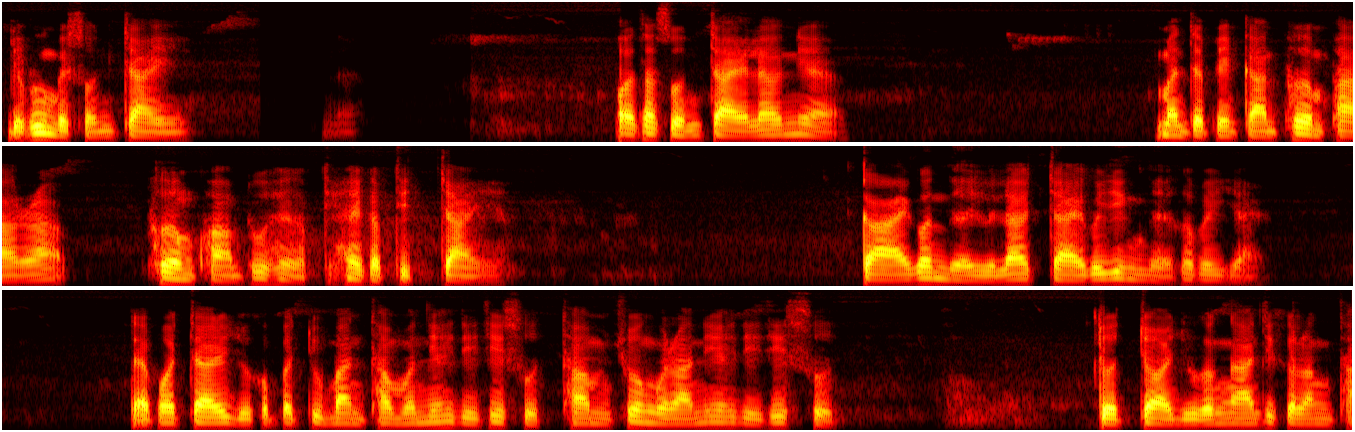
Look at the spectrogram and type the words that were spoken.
เดี๋ยวเพิ่งไปสนใจนะเพราะถ้าสนใจแล้วเนี่ย มันจะเป็นการเพิ่มภาระ เพิ่มความทุกข์ให้กับให้กับจิตใจกายก็เหนื่อยอยู่แล้วใจก็ยิ่งเหนื่อยเข้าไปใหญ่ แต่พอใจอยู่กับปัจจุบันทำวันนี้ให้ดีที่สุดทำช่วงเวลานี้ให้ดีที่สุด จดจ่ออยู่กับงานที่กำลังท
